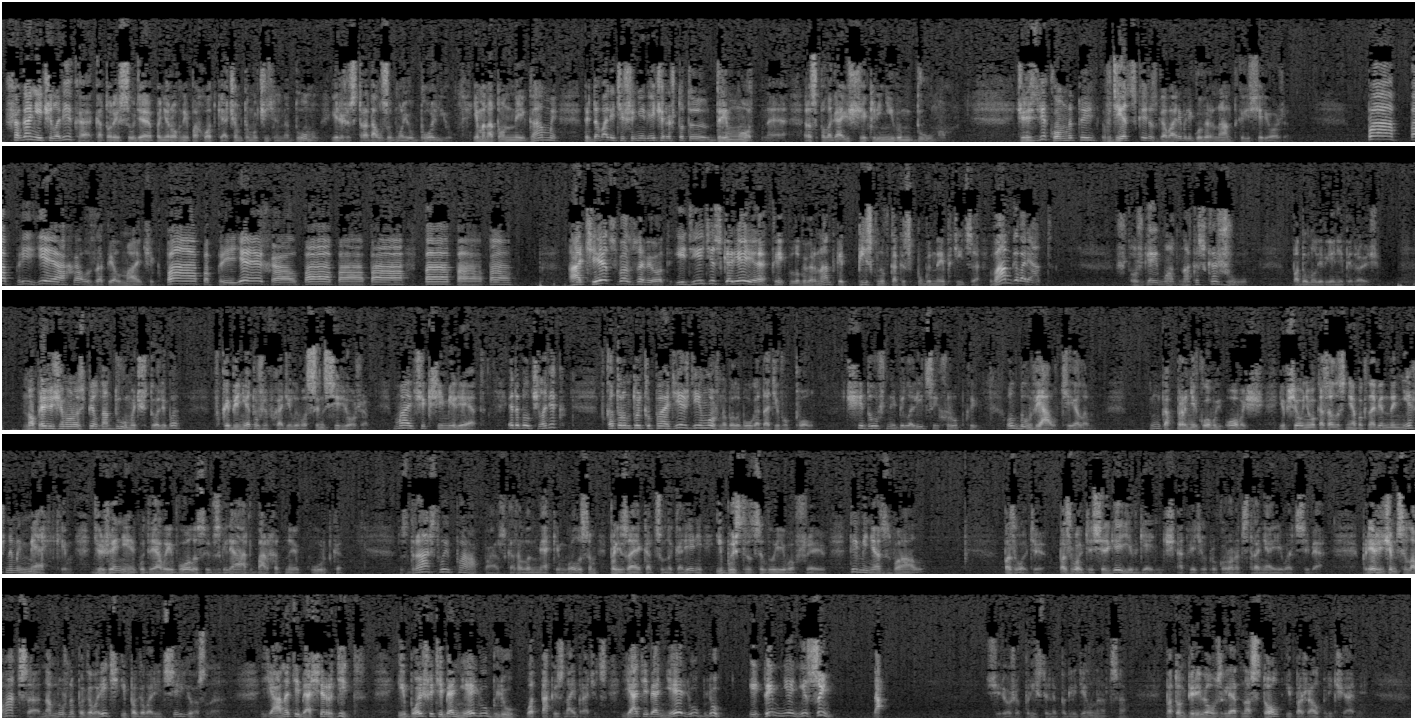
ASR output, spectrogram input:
Шагание человека, который, судя по неровной походке, о чем-то мучительно думал или же страдал зубной болью, и монотонные гаммы придавали тишине вечера что-то дремотное, располагающее к ленивым думам. Через две комнаты в детской разговаривали гувернантка и Сережа. «Папа приехал!» — запел мальчик. «Папа приехал! Папа, папа, папа, папа!» «Отец вас зовет! Идите скорее!» — крикнула гувернантка, пискнув, как испуганная птица. «Вам говорят!» «Что ж я ему, однако, скажу?» — подумал Евгений Петрович. Но прежде чем он успел надумать что-либо, в кабинет уже входил его сын Сережа. Мальчик семи лет. Это был человек, в котором только по одежде и можно было бы угадать его пол. Тщедушный, белолицый, хрупкий. Он был вял телом, ну, как парниковый овощ, и все у него казалось необыкновенно нежным и мягким. Движения, кудрявые волосы, взгляд, бархатная куртка. «Здравствуй, папа», — сказал он мягким голосом, полезая к отцу на колени и быстро целуя его в шею. «Ты меня звал?» «Позвольте, позвольте, Сергей Евгеньевич», — ответил прокурор, отстраняя его от себя. «Прежде чем целоваться, нам нужно поговорить и поговорить серьезно. Я на тебя сердит» и больше тебя не люблю. Вот так и знай, братец. Я тебя не люблю, и ты мне не сын. Да. Сережа пристально поглядел на отца, потом перевел взгляд на стол и пожал плечами.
